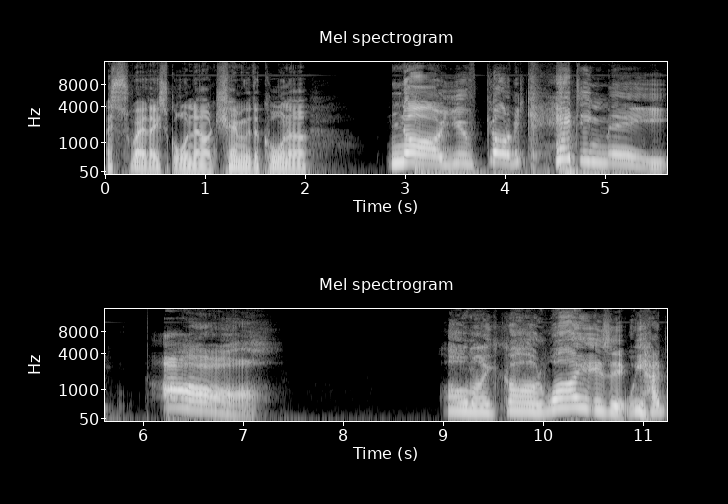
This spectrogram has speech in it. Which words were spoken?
I swear they score now. Cherry with the corner. No, you've got to be kidding me. Oh. Oh my god, why is it we had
